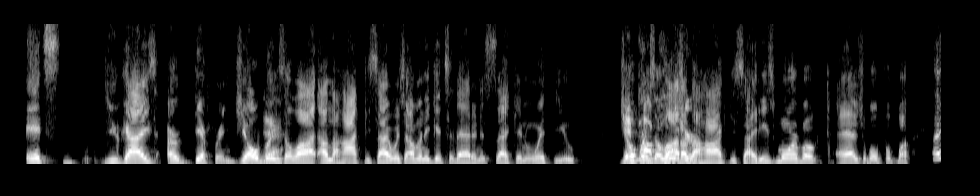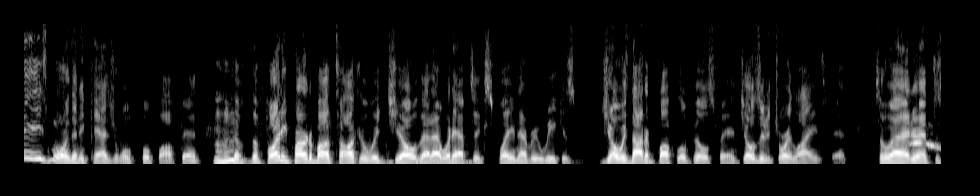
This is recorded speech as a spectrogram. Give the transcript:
It's you guys are different. Joe brings a lot on the hockey side, which I'm going to get to that in a second with you. Joe brings a lot on the hockey side. He's more of a casual football. I mean, he's more than a casual football fan. Mhm. The, the funny part about talking with Joe that I would have to explain every week is Joe is not a Buffalo Bills fan. Joe's a Detroit Lions fan. So I don't have to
